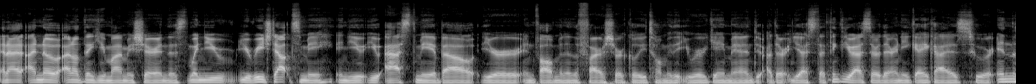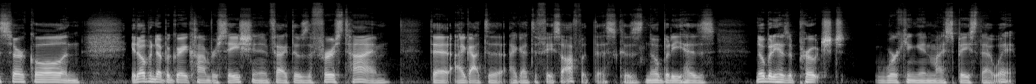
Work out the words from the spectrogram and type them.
and I, I, know I don't think you mind me sharing this. When you you reached out to me and you you asked me about your involvement in the fire circle, you told me that you were a gay man. Are there yes, I think you asked are there any gay guys who are in the circle, and it opened up a great conversation. In fact, it was the first time that I got to I got to face off with this because nobody has nobody has approached working in my space that way,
